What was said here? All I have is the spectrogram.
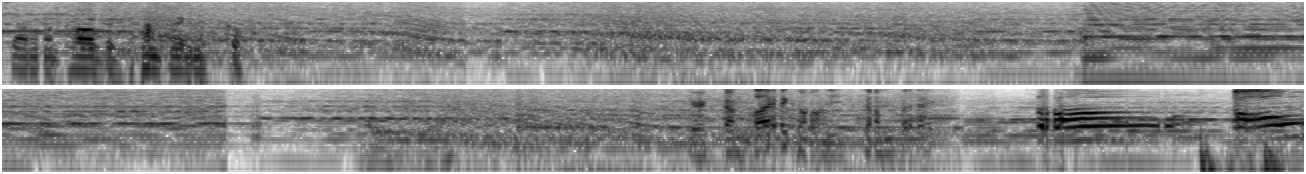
Someone called the pumpernickel. Here comes icon. He's come back. Oh! Oh,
